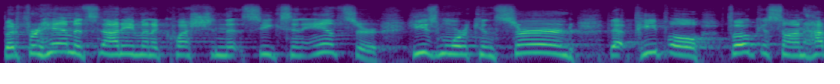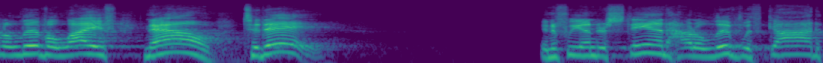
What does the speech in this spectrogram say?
But for him, it's not even a question that seeks an answer. He's more concerned that people focus on how to live a life now, today. And if we understand how to live with God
